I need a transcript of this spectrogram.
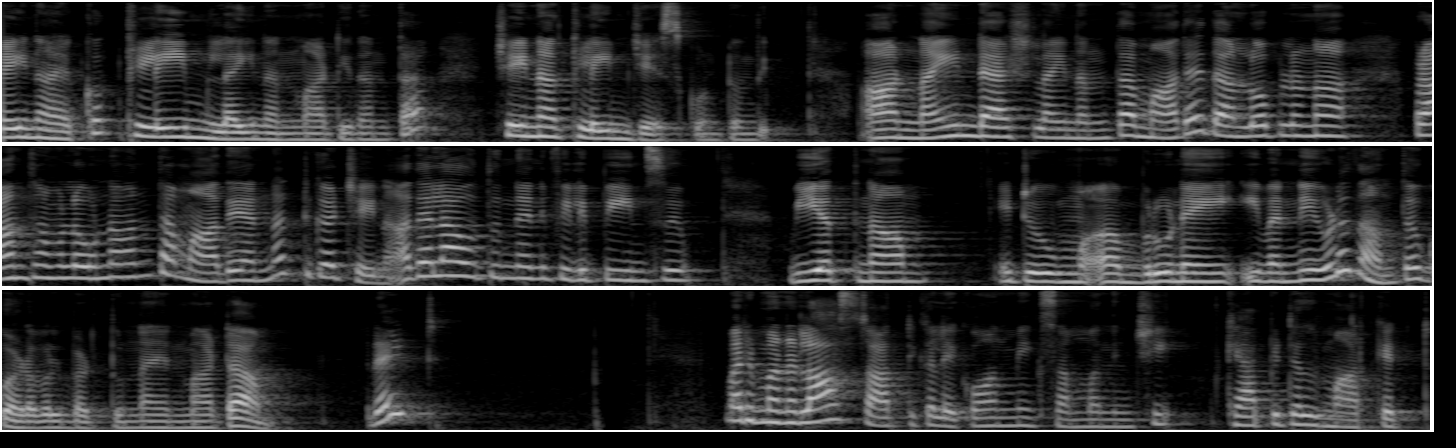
చైనా యొక్క క్లెయిమ్ లైన్ అన్నమాట ఇదంతా. చైనా క్లెయిమ్ చేసుకుంటుంది. ఆ నైన్ డాష్ లైన్ అంతా మాదే దాని లోపల ఉన్న ప్రాంతంలో ఉన్నవంతా మాదే అన్నట్టుగా చైనా. అది ఎలా అవుతుందని ఫిలిప్పీన్స్ వియత్నాం ఇటు బ్రునై బ్రూనై ఇవన్నీ కూడా దాంతో గొడవలు పడుతున్నాయి అన్నమాట రైట్? మరి మన లాస్ట్ ఆర్టికల్ ఎకానమీకి సంబంధించి క్యాపిటల్ మార్కెట్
